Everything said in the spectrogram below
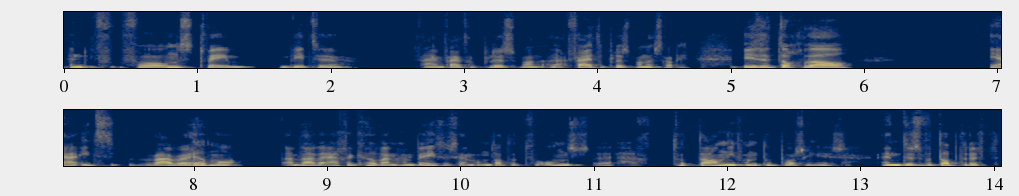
En voor ons twee witte 55 plus mannen, 50 plus mannen, sorry, is het toch wel ja, iets waar we helemaal waar we eigenlijk heel weinig mee bezig zijn, omdat het voor ons echt totaal niet van toepassing is. En dus wat dat betreft,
